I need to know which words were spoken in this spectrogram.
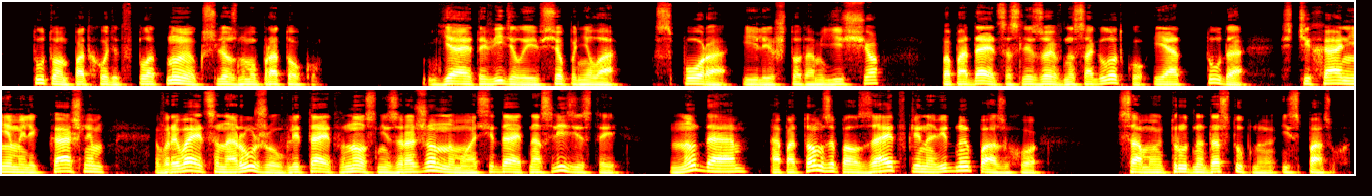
— «тут он подходит вплотную к слезному протоку». Я это видела и все поняла. Спора или что там еще попадает со слезой в носоглотку и оттуда с чиханием или кашлем вырывается наружу, влетает в нос незараженному, оседает на слизистой. Ну да, а потом заползает в клиновидную пазуху, самую труднодоступную из пазух.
